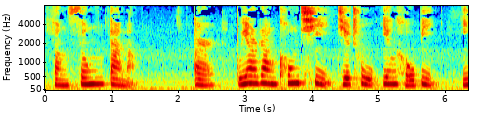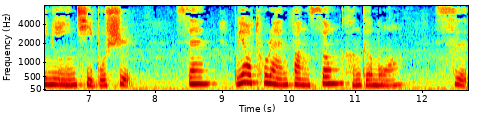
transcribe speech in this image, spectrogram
放松大脑；二、不要让空气接触咽喉壁，以免引起不适；三、不要突然放松横膈膜；四、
